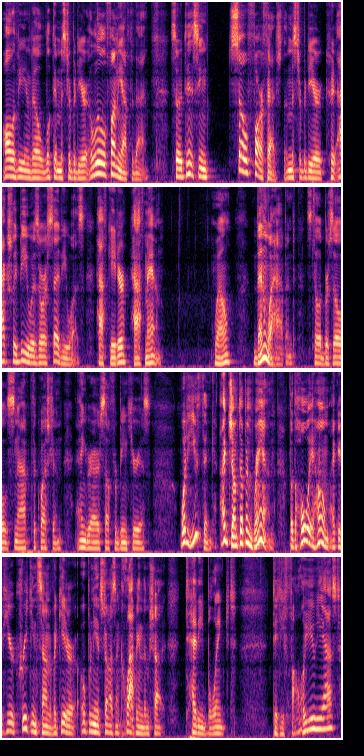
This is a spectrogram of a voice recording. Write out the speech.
All of Eatonville looked at Mr. Badir a little funny after that, so it didn't seem so far fetched that Mr. Badir could actually be what Zora said he was half gator, half man. Well, then what happened? Stella Brazzle snapped the question, angry at herself for being curious. What do you think? I jumped up and ran, but the whole way home I could hear creaking sound of a gator opening its jaws and clapping them shut. Teddy blinked. Did he follow you? he asked,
